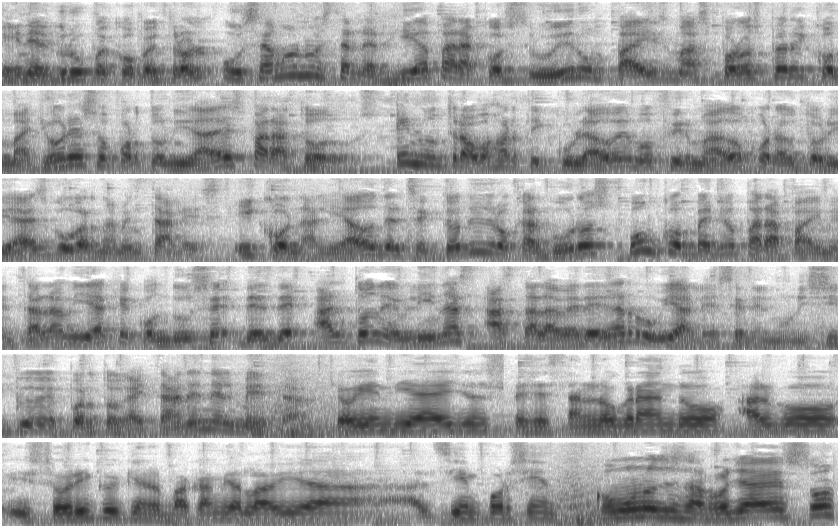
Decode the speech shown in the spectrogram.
En el Grupo Ecopetrol usamos nuestra energía para construir un país más próspero y con mayores oportunidades para todos. En un trabajo articulado hemos firmado con autoridades gubernamentales y con aliados del sector de hidrocarburos un convenio para pavimentar la vía que conduce desde Alto Neblinas hasta la vereda Rubiales en el municipio de Puerto Gaitán en el Meta. Que hoy en día ellos pues, están logrando algo histórico y que nos va a cambiar la vida al 100%. ¿Cómo nos desarrolla esto?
